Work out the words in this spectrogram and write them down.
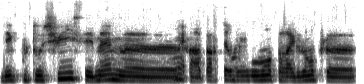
des couteaux suisses et même à partir du moment, par exemple,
